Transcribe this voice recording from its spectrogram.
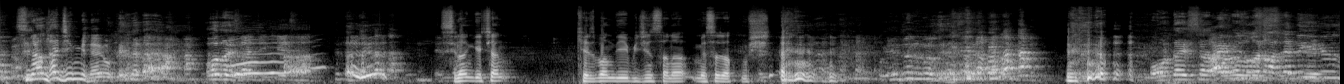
Sinan'da cin bile yok. O da Sinan geçen Kezban diye bir cin sana mesaj atmış. Uyudun mu? Oradaysa Hayır bana biz o saatlerde geliyoruz.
